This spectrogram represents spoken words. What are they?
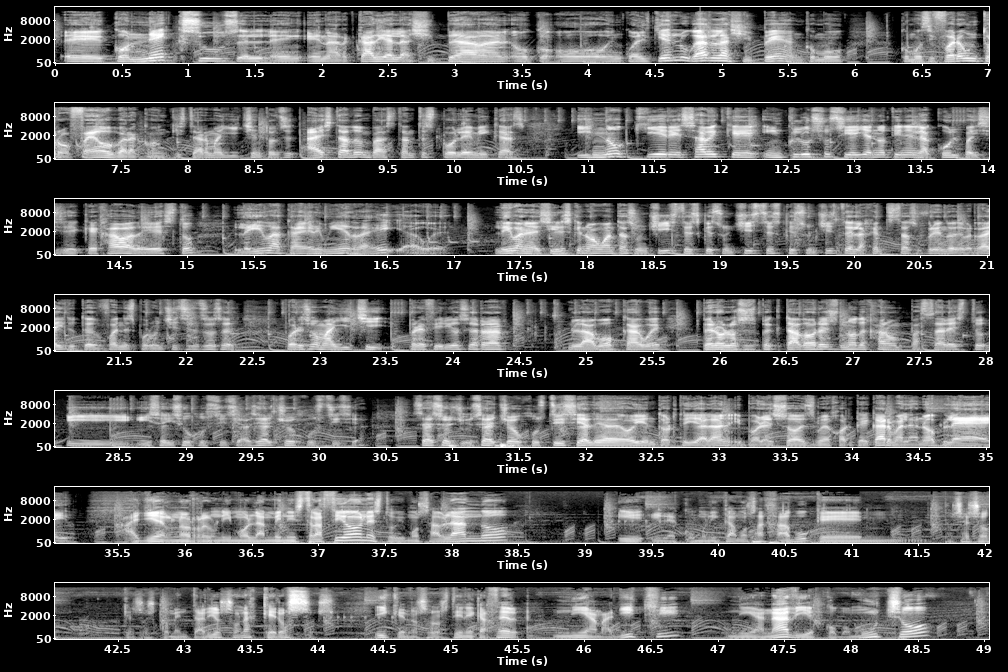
Eh, con Nexus en, Arcadia la shipeaban o, en cualquier lugar la shipean como, como si fuera un trofeo para conquistar Mayichi. Entonces ha estado en bastantes polémicas y no quiere, sabe que incluso si ella no tiene la culpa y si se quejaba de esto, le iba a caer mierda a ella, güey. Le iban a decir es que no aguantas un chiste, es que es un chiste, es que es un chiste, la gente está sufriendo de verdad y tú te ofendes por un chiste. Entonces, por eso Mayichi prefirió cerrar la boca, güey. Pero los espectadores no dejaron pasar esto y, y se hizo justicia. Se ha hecho justicia. Se ha hecho, justicia el día de hoy en Tortilla Land y por eso es mejor que Carmela, ¿no? Play. Ayer nos reunimos la administración, estuvimos hablando y, y le comunicamos a Jabu que, mm, pues eso, que esos comentarios son asquerosos y que no se los tiene que hacer ni a Mayichi ni a nadie, como mucho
